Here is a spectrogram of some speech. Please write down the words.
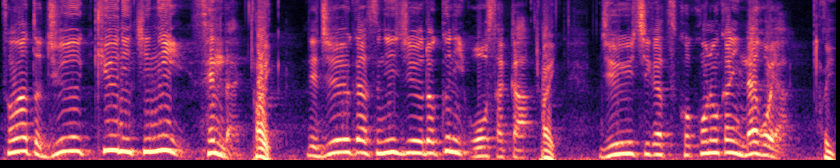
その後19日に仙台、はい。で10月26に大阪、はい。11月9日に名古屋、はい。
